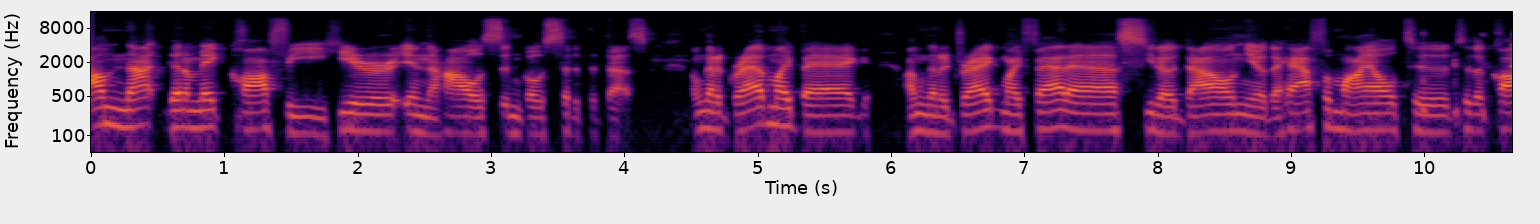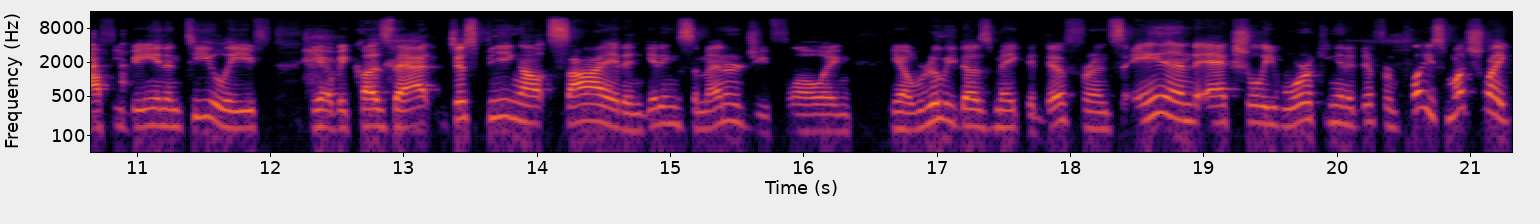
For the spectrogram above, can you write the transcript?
I'm not gonna make coffee here in the house and go sit at the desk. I'm gonna grab my bag. I'm gonna drag my fat ass, you know, down, you know, the half a mile to to the coffee bean and tea leaf, you know, because that just being outside and getting some energy flowing, you know, really does make a difference. And actually working in a different place, much like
